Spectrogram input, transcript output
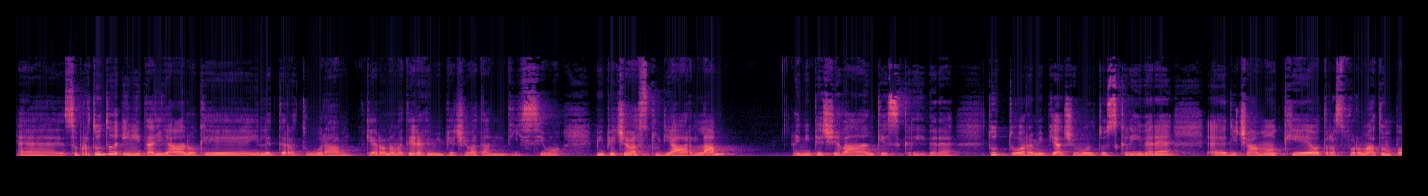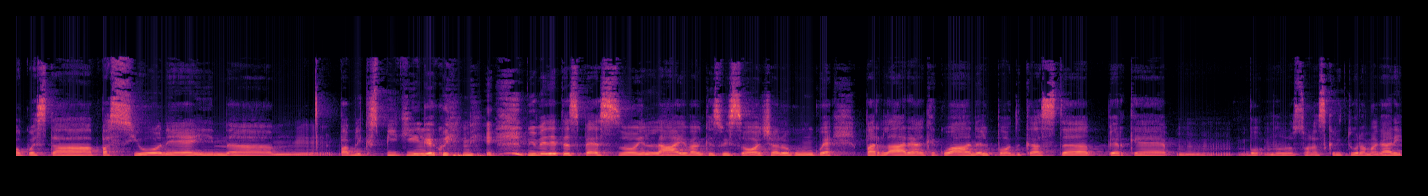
eh, soprattutto in italiano che in letteratura, che era una materia che mi piaceva tantissimo. Mi piaceva studiarla e mi piaceva anche scrivere. Tuttora mi piace molto scrivere, eh, diciamo che ho trasformato un po' questa passione in um, public speaking, quindi mi vedete spesso in live anche sui social o comunque parlare anche qua nel podcast perché, um, boh, non lo so, la scrittura magari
